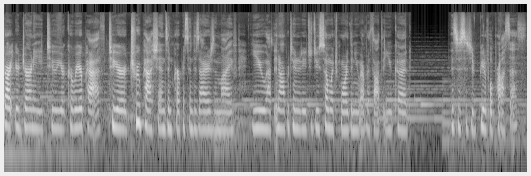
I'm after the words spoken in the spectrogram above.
start your journey to your career path, to your true passions and purpose and desires in life, you have an opportunity to do so much more than you ever thought that you could. It's just such a beautiful process.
